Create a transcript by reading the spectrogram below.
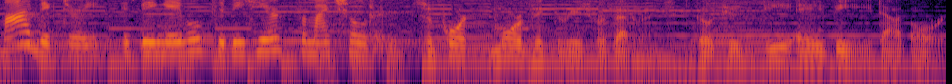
My victory is being able to be here for my children. Support more victories for veterans. Go to DAV.org.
